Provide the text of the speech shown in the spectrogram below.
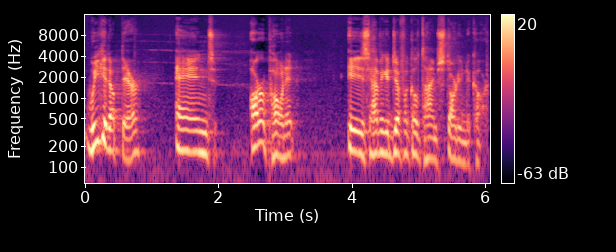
we get up there, and our opponent is having a difficult time starting the car.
